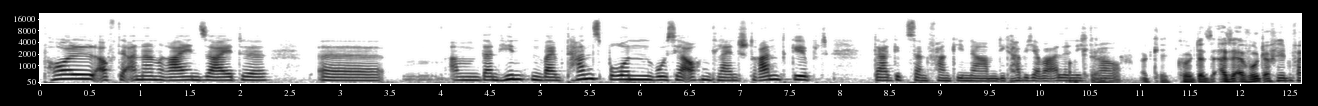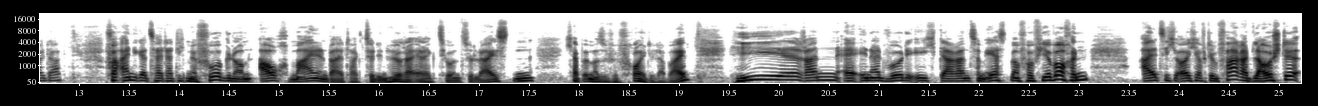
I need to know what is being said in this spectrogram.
Poll auf der anderen Rheinseite, äh, am, dann hinten beim Tanzbrunnen, wo es ja auch einen kleinen Strand gibt, da gibt es dann funky Namen, die habe ich aber alle nicht drauf. Okay, gut. Das, also er wohnt auf jeden Fall da. Vor einiger Zeit hatte ich mir vorgenommen, auch meinen Beitrag zu den Hörererektionen zu leisten. Ich habe immer so viel Freude dabei. Hieran erinnert wurde ich daran zum ersten Mal vor vier Wochen, als ich euch auf dem Fahrrad lauschte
